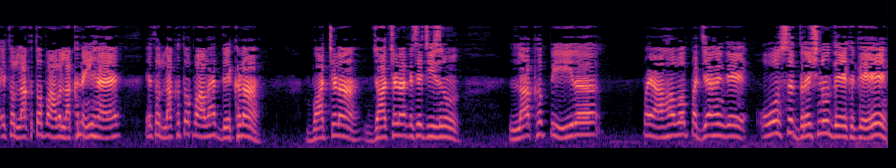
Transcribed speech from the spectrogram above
ਇਥੋਂ ਲੱਖ ਤੋਂ ਭਾਵ ਲੱਖ ਨਹੀਂ ਹੈ। ਇਥੋਂ ਲੱਖ ਤੋਂ ਭਾਵ ਹੈ ਦੇਖਣਾ, ਵਾਚਣਾ, ਜਾਚਣਾ ਕਿਸੇ ਚੀਜ਼ ਨੂੰ। ਲੱਖ ਭੀਰ ਭਿਆਹਵ ਭੱਜਣਗੇ ਉਸ ਦ੍ਰਿਸ਼ ਨੂੰ ਦੇਖ ਕੇ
